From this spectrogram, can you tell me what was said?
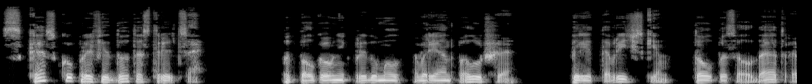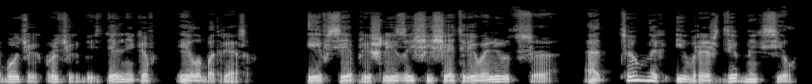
сказку про Федота Стрельца. Подполковник придумал вариант получше. Перед Таврическим толпы солдат, рабочих, прочих бездельников и лоботрясов. И все пришли защищать революцию от темных и враждебных сил.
